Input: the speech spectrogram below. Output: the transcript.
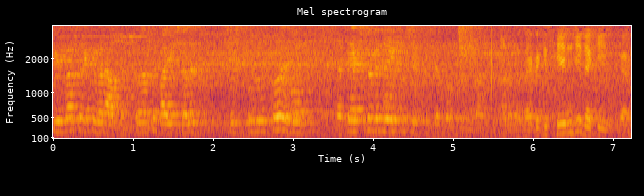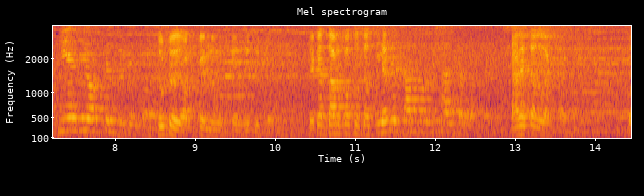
পেপার্স একেবারে আপডেট করা আছে বাইশ সালের শেষ পর্যন্ত এবং আচ্ছা এটা কি সিএনজি নাকি সিএনজি দুটোই করা দুটোই অকটেন এবং সিএনজি এটার দাম কত চাচ্ছেন? সাড়ে চার লাখ টাকা। সাড়ে চার লাখ টাকা। তো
